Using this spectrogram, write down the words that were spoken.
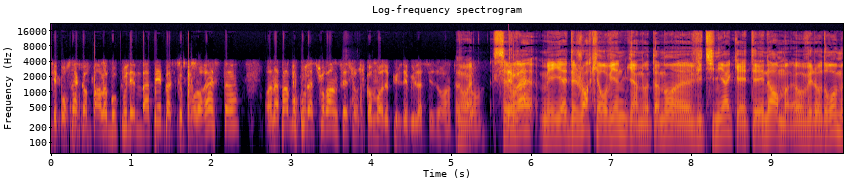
c'est pour ça qu'on parle beaucoup d'Mbappé, parce que pour le reste, on n'a pas beaucoup d'assurance hein, sur ce qu'on voit depuis le début de la saison. hein. Ouais, hein. c'est vrai, mais il y a des joueurs qui reviennent bien, notamment euh, Vitinha qui a été énorme au Vélodrome.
